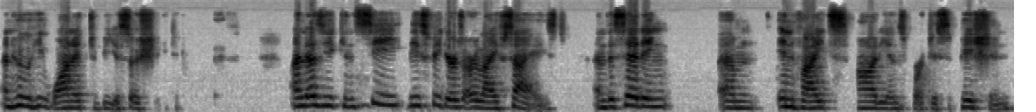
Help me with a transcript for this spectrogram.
and who he wanted to be associated with. And as you can see, these figures are life-sized and the setting um, invites audience participation.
